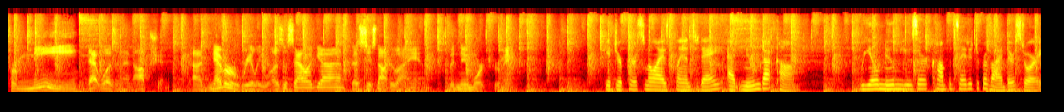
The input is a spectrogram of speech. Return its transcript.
For me, that wasn't an option. I never really was a salad guy. That's just not who I am. But Noom worked for me. Get your personalized plan today at Noom.com. Real Noom user compensated to provide their story.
